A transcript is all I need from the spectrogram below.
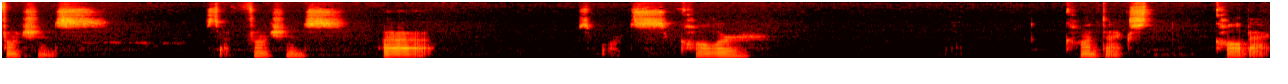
Functions, step functions, uh, sports, caller, context, callback,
